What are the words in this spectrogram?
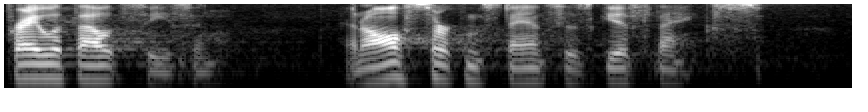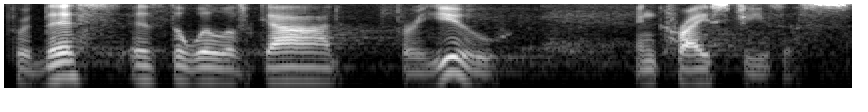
pray without ceasing, in all circumstances give thanks. For this is the will of God for you in Christ Jesus.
